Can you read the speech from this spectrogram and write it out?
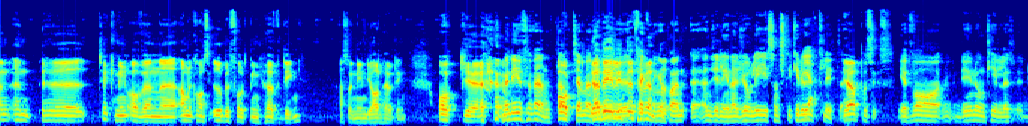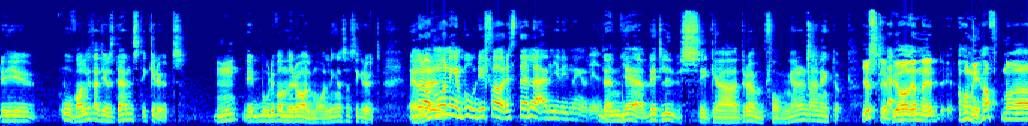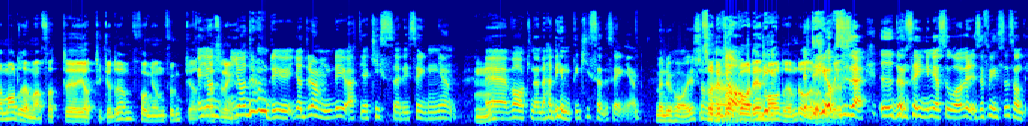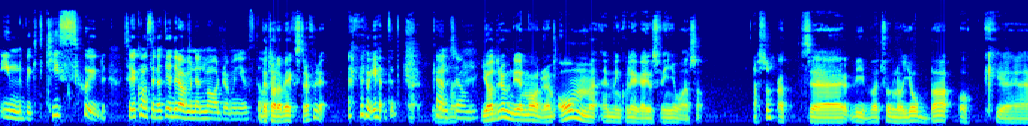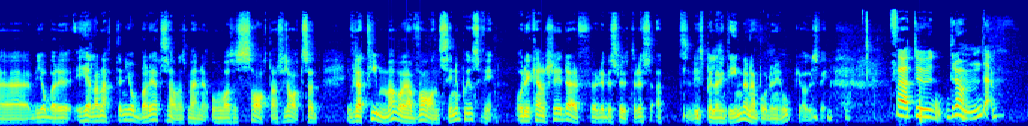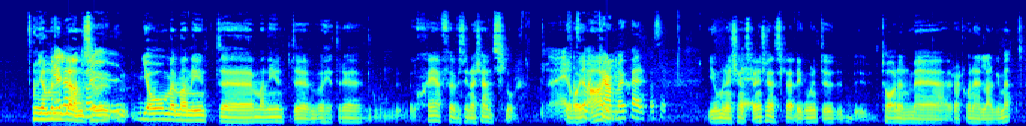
En, en eh, teckning av en eh, amerikansk urbefolkning hövding. Alltså en indianhövding. Och... eh, Men det är ju förväntat. Och- jag menar, ja, det är ju lite teckningen förväntat. på An- Angelina Jolie som sticker Ja. ut lite. ja, precis. I ett van, det är ju en ung kille. Det är ju ovanligt att just den sticker ut. Mm. Det borde vara muralmålningen som sticker ut. Muralmålningen borde ju föreställa Angelina Jolie. den jävligt lusiga drömfångaren han hängt upp. Just det, vi har en... Har ni haft några mardrömmar? För att eh, jag tycker drömfångaren funkar än så Jag, länge. jag, drömde ju, jag drömde ju att jag kissade i sängen. Mm. Eh, vaknade, hade inte kissat i sängen. Men du har ju Så såna... det var, var det en mardröm då? Det eller är också så här, i den sängen jag sover i så finns det ett sånt inbyggt kissskydd. Så det är konstigt att jag drömmer den mardrömmen just då. Betalar vi extra för det? Jag vet inte. Kanske om... Jag drömde ju en mardröm om eh, min kollega Josefin Johansson. Alltså? Att eh, vi var tvungna att jobba och eh, vi jobbade, hela natten jobbade jag tillsammans med henne och hon var så satans lat så att i flera timmar var jag vansinnig på Josefin. Och det kanske är därför det beslutades att vi spelar inte in den här podden ihop jag och Josefin. För att du drömde. Ja men ibland så... i. Ja men man är ju inte, man är ju inte, vad heter det, chef över sina känslor. Nej, Jag fast var ju man arg. kan väl skärpa sig. Jo men en känsla är en känsla. Det går inte att ta den med rationella argument.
